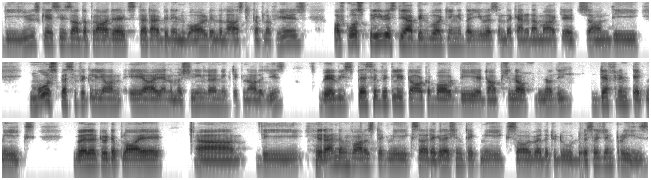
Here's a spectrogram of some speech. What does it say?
the use cases or the projects that I've been involved in the last couple of years. Of course, previously I've been working in the US and the Canada markets on the more specifically on AI and the machine learning technologies, where we specifically talk about the adoption of you know the different techniques, whether to deploy um, the random forest techniques or regression techniques or whether to do decision trees,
